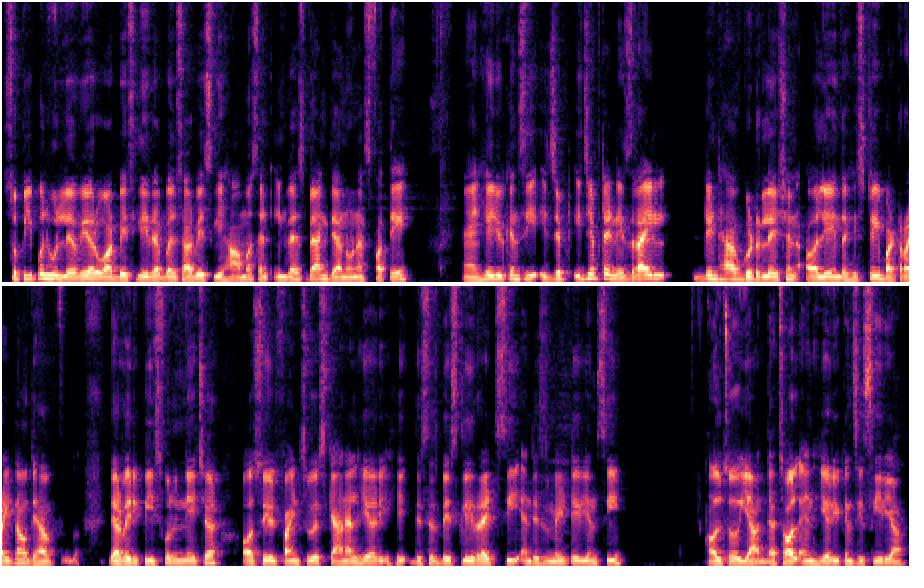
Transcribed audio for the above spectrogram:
So people who live here who are basically rebels are basically Hamas and in West Bank they are known as Fateh. And here you can see Egypt. Egypt and Israel didn't have good relation earlier in the history but right now they have they are very peaceful in nature also you'll find suez canal here this is basically red sea and this is mediterranean sea also yeah that's all and here you can see syria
